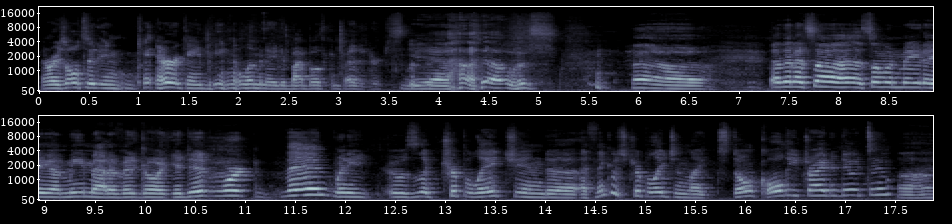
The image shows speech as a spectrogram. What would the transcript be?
and resulted in Hurricane being eliminated by both competitors. yeah, that was. Uh, And then I saw uh, someone made a, uh meme out of it, going, "It didn't work then when he it was like Triple H and uh, I think it was Triple H and like Stone Cold he tried to do it too." uh huh.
